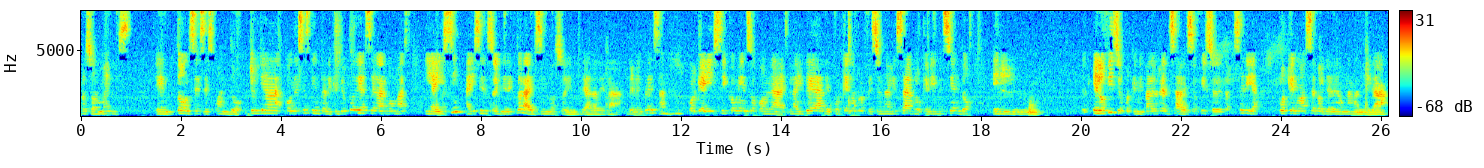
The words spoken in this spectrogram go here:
Rosol Muebles. Entonces es cuando yo ya con esa espinita de que yo podía hacer algo más y ahí sí, ahí sí soy directora, ahí sí no soy empleada de la, de la empresa, porque ahí sí comienzo con la, la, idea de por qué no profesionalizar lo que viene siendo el, el oficio, porque mi padre realizaba ese oficio de tapicería, ¿por qué no hacerlo ya de una manera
